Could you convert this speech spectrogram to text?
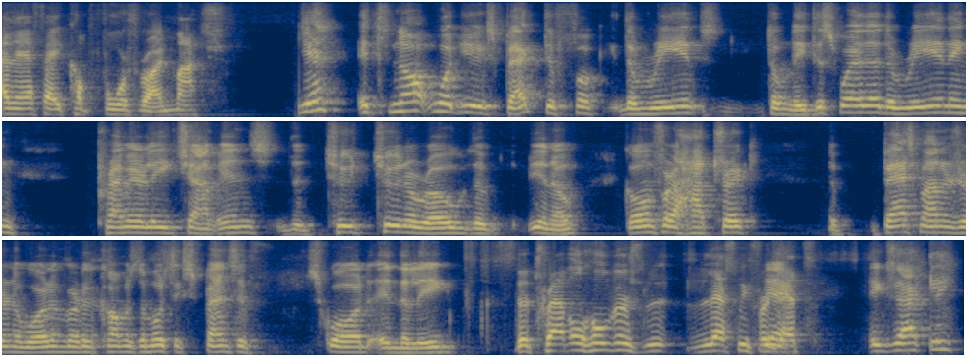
an FA Cup fourth round match. Yeah, it's not what you expect. The fuck, the reign don't need to swear there. The reigning Premier League champions, the two two in a row, the you know, going for a hat trick, the best manager in the world, inverted commas, the most expensive squad in the league. The treble holders, lest we forget. Yeah, exactly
